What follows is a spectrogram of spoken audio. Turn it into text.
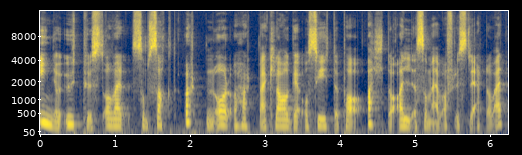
inn- og utpust over som sagt 18 år og hørt meg klage og syte på alt og alle som jeg var frustrert over.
